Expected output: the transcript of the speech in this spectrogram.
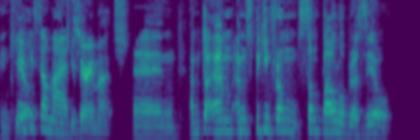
Thank you. Thank you so much. Thank you very much. And I'm t- I'm I'm speaking from São Paulo, Brazil,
